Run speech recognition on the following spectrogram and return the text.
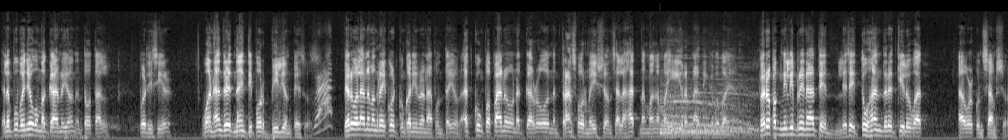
Alam po ba nyo kung magkano yon ang total for this year? 194 billion pesos. Pero wala namang record kung kanino napunta yon at kung paano nagkaroon ng transformation sa lahat ng mga mahihirap nating kababayan. Pero pag nilibre natin, let's say 200 kilowatt hour consumption,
